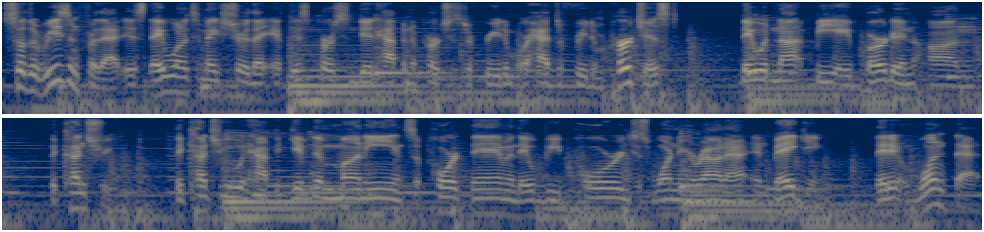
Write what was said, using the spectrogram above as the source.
So the reason for that is they wanted to make sure that if this person did happen to purchase their freedom or had the freedom purchased, they would not be a burden on the country. The country would have to give them money and support them, and they would be poor and just wandering around and begging. They didn't want that.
